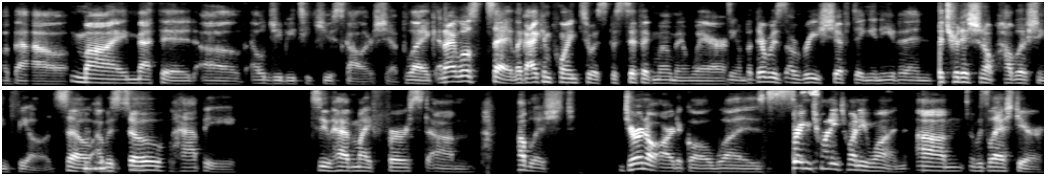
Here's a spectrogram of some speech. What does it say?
about my method of LGBTQ scholarship. Like, and I will say, like, I can point to a specific moment where, you know, but there was a reshifting in even the traditional publishing field. So mm-hmm. I was so happy to have my first um, published journal article was spring 2021. Um, it was last year.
